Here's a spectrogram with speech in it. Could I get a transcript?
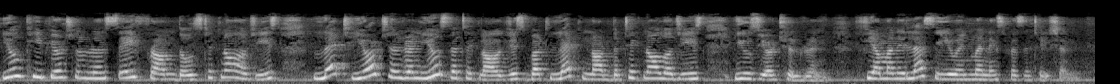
you'll keep your children safe from those technologies. Let your children use the technologies but let not the technologies use your children. Fi amanillah see you in my next presentation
